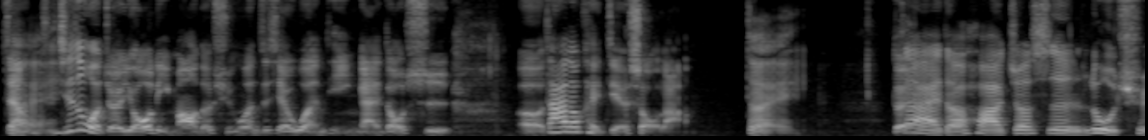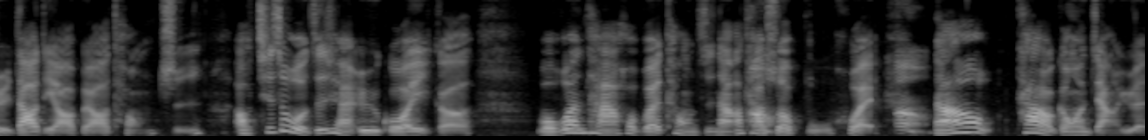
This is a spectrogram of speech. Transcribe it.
这样子。其实我觉得有礼貌的询问这些问题，应该都是呃大家都可以接受啦。对，再来的话就是录取到底要不要通知哦。其实我之前遇过一个，我问他会不会通知，然后他说不会。嗯，然后他有跟我讲原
